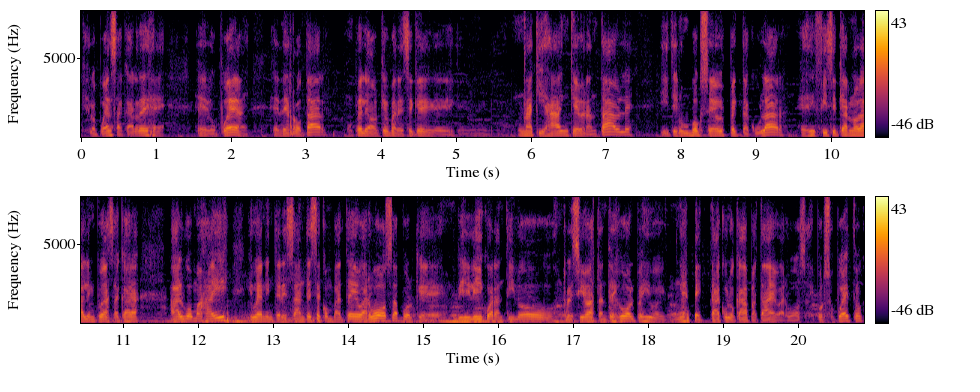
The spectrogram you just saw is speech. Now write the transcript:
que lo pueden sacar de, eh, lo puedan eh, derrotar, un peleador que parece que una quijada inquebrantable y tiene un boxeo espectacular. Es difícil que Arnold Allen pueda sacar algo más ahí. Y bueno, interesante ese combate de Barbosa porque Billy Cuarantilo recibe bastantes golpes y un espectáculo cada patada de Barbosa. Y por supuesto,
